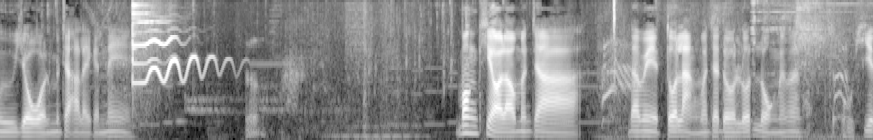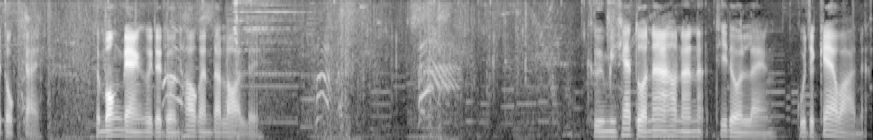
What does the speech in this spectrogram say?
มือโยนมันจะอะไรกันแน่ บ้องเขียวเรามันจะดาเมจตัวหลังมันจะโดนลดลงนะมันโอ้โหเฮียตกใจ แต่บ้องแดงคือจะโดนเท่ากันตลอดเลย คือมีแค่ตัวหน้าเท่านั้นอะที่โดนแรง กูจะแก้หวาดอะ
